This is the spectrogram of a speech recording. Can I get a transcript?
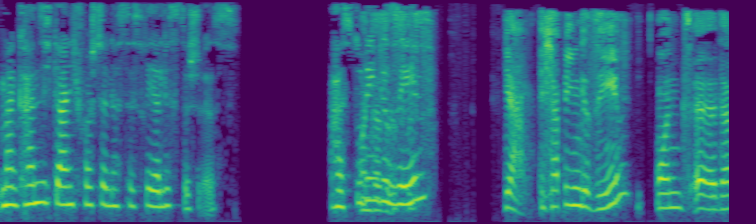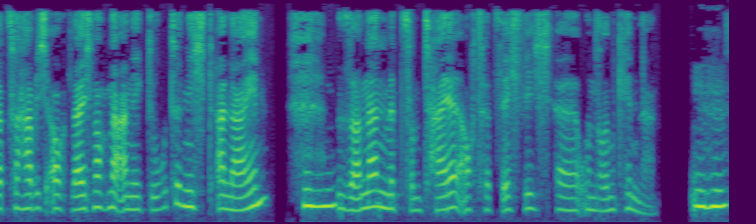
man kann sich gar nicht vorstellen, dass das realistisch ist. Hast du und den gesehen? Ja, ich habe ihn gesehen und äh, dazu habe ich auch gleich noch eine Anekdote, nicht allein, mhm. sondern mit zum Teil auch tatsächlich äh, unseren Kindern. Mhm.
